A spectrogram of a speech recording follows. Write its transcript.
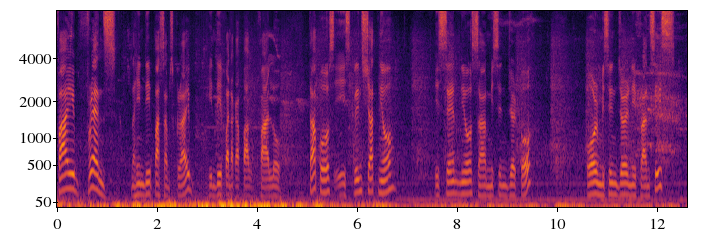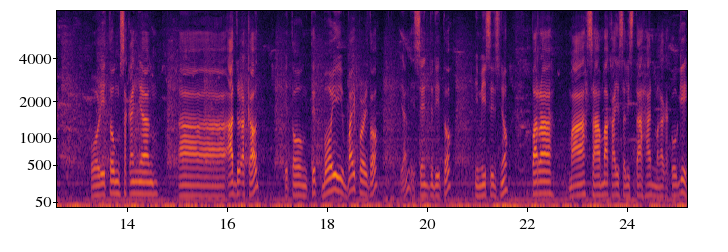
5 friends na hindi pa subscribe, hindi pa nakapag-follow. Tapos, i-screenshot nyo, i-send nyo sa messenger ko or messenger ni Francis or itong sa kanyang ah, other account itong Titboy Viper ito yan, i-send nyo dito i-message nyo para masama kayo sa listahan mga kakugi.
